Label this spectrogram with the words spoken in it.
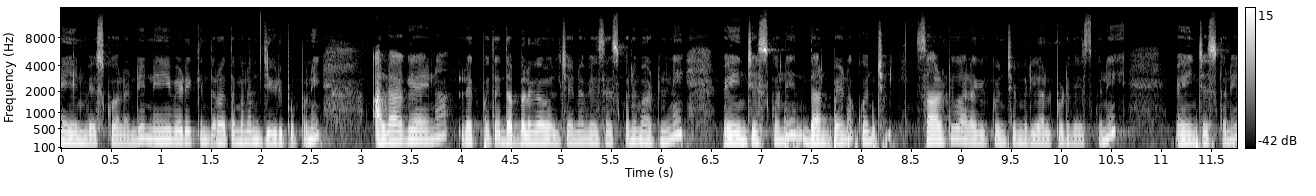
నెయ్యిని వేసుకోవాలండి. నెయ్యి వేడెక్కిన తర్వాత మనం జీడిపప్పుని అలాగే అయినా లేకపోతే దెబ్బలుగా వలిచైనా వేసేసుకొని వాటిని వేయించేసుకొని దానిపైన కొంచెం సాల్ట్ అలాగే కొంచెం మిరియాల పొడి వేసుకొని వేయించేసుకొని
